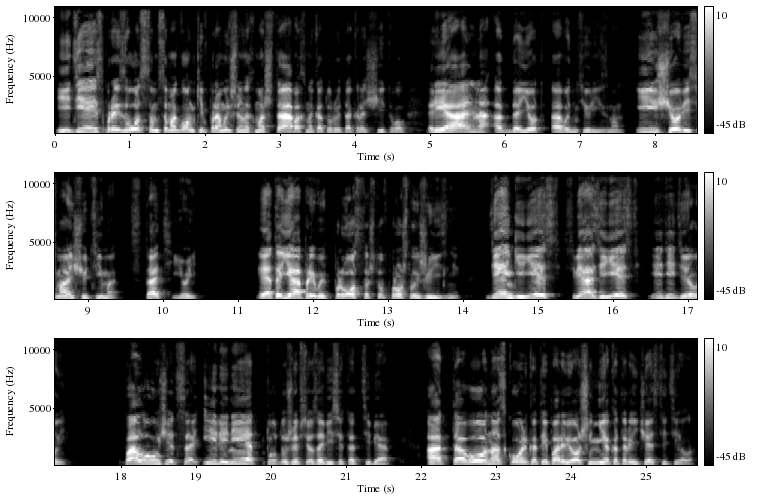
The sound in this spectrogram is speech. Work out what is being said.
Идея с производством самогонки в промышленных масштабах, на которую так рассчитывал, реально отдает авантюризмом. И еще весьма ощутимо – статьей. Это я привык просто, что в прошлой жизни – Деньги есть, связи есть, иди делай. Получится или нет, тут уже все зависит от тебя. От того, насколько ты порвешь некоторые части тела.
